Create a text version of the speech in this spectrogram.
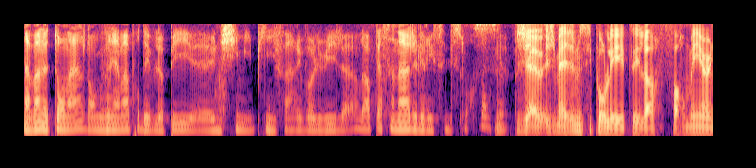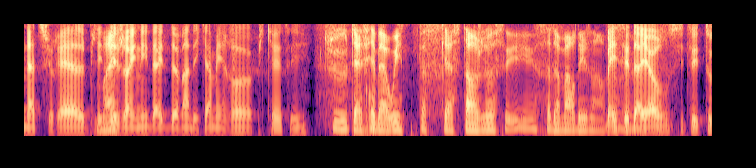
avant le tournage. Donc, vraiment pour développer euh, une chimie puis faire évoluer leur, leur personnage et le récit de l'histoire. Euh, J'imagine aussi pour les, leur former un naturel, puis les Ouais. déjeuner d'être devant des caméras, puis que, tout à fait, ben oui. Parce qu'à cet âge-là, c'est- ça demeure des enfants. Ben, c'est là, d'ailleurs aussi, tout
